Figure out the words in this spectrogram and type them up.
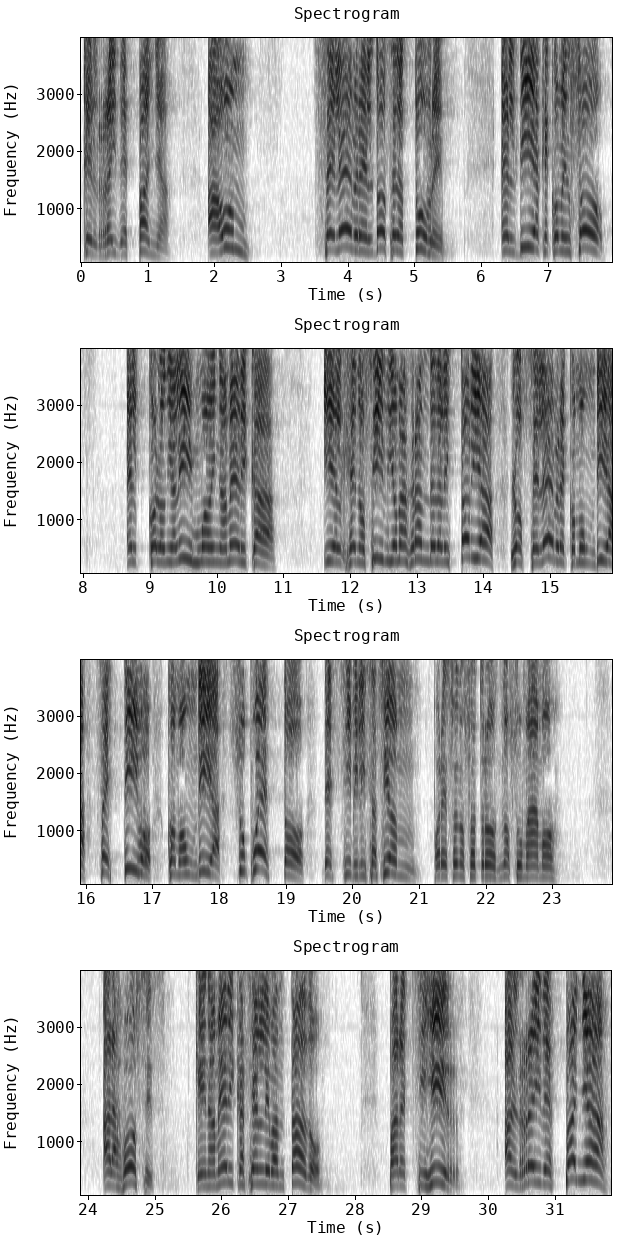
que el rey de España aún celebre el 12 de octubre, el día que comenzó el colonialismo en América y el genocidio más grande de la historia lo celebre como un día festivo, como un día supuesto de civilización. Por eso nosotros nos sumamos a las voces que en América se han levantado para exigir al rey de España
